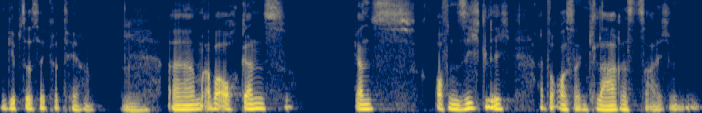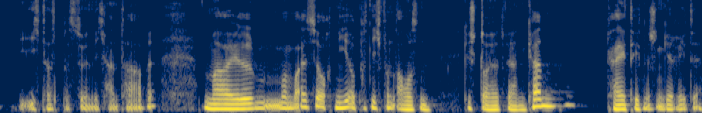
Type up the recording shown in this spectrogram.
und gebe es der Sekretärin. Mhm. Ähm, aber auch ganz, ganz offensichtlich einfach aus ein klares Zeichen, wie ich das persönlich handhabe. Weil man weiß ja auch nie, ob es nicht von außen gesteuert werden kann. Keine technischen Geräte.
